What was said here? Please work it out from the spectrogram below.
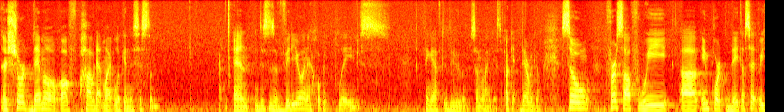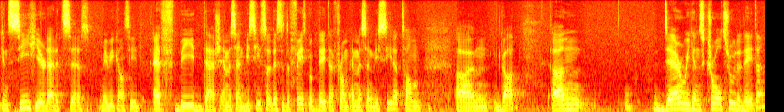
a short demo of how that might look in the system. And this is a video, and I hope it plays. I think I have to do something like this. OK, there we go. So first off, we uh, import the data set. We can see here that it says, maybe you can see it, FB-MSNBC. So this is the Facebook data from MSNBC that Tom um, got. Um, there we can scroll through the data.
